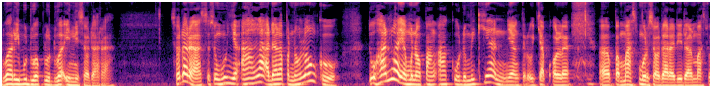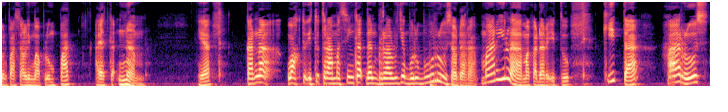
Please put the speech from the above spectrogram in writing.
2022 ini, saudara. Saudara, sesungguhnya Allah adalah penolongku. Tuhanlah yang menopang aku. Demikian yang terucap oleh uh, pemazmur saudara di dalam Mazmur pasal 54 ayat ke-6. Ya. Karena waktu itu teramat singkat dan berlalunya buru-buru saudara. Marilah maka dari itu kita harus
